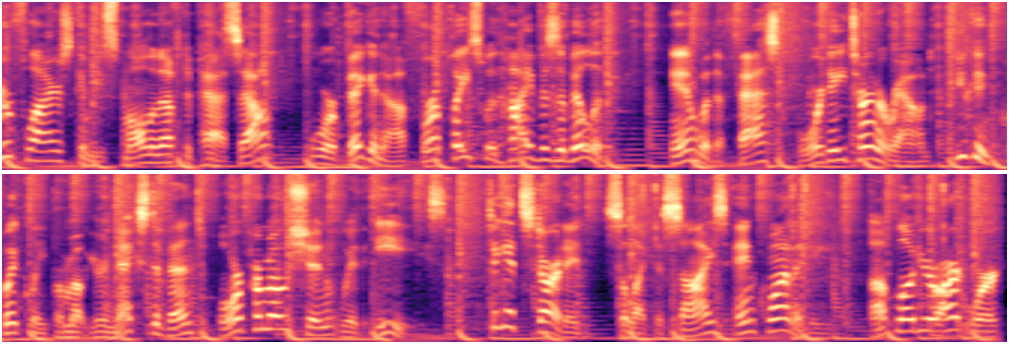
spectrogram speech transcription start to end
Your flyers can be small enough to pass out or big enough for a place with high visibility. And with a fast four day turnaround, you can quickly promote your next event or promotion with ease. To get started, select a size and quantity, upload your artwork,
